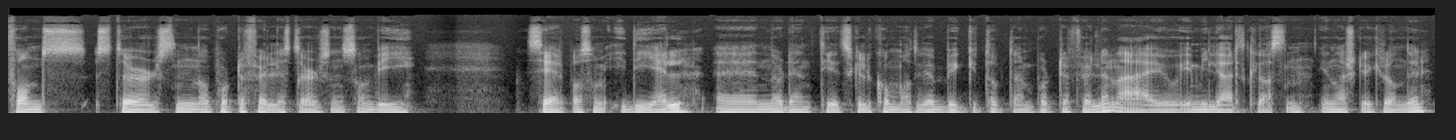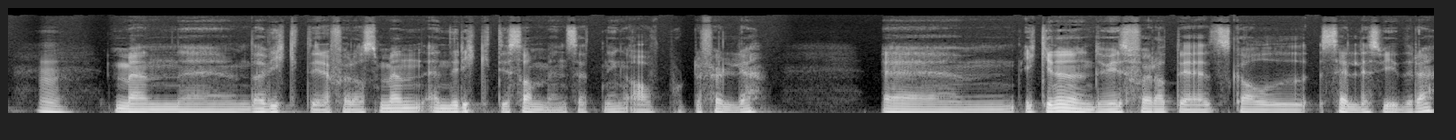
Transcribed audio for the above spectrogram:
fondsstørrelsen og porteføljestørrelsen som vi ser på som ideell eh, når den tid skulle komme at vi har bygget opp den porteføljen, er jo i milliardklassen i norske kroner. Mm. Men eh, det er viktigere for oss med en, riktig sammensetning av portefølje. Eh, ikke nødvendigvis for at det skal selges videre,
